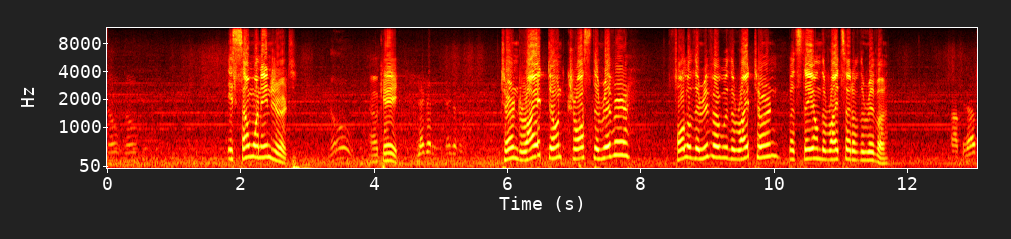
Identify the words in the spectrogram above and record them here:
no, no. Is someone injured? No! Okay. Negative, negative. Turn right, don't cross the river. Follow the river with a right turn, but stay on the right side of the river. Copy that.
